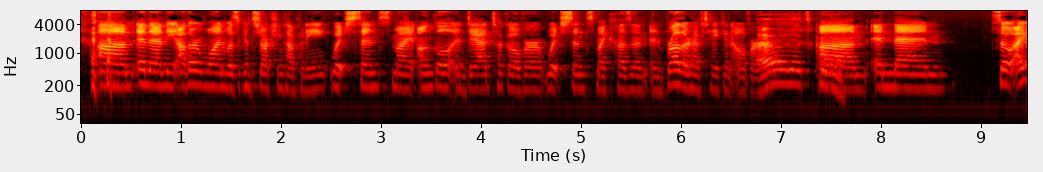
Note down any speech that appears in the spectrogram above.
Um. and then the other one was a construction company, which since my uncle and dad took over, which since my cousin and brother have taken over. Oh, that's cool. Um. And then. So I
